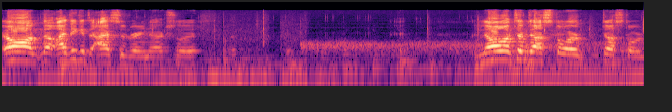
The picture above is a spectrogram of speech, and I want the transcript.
Oh, no, I think it's acid rain, actually. No, it's a dust storm. Dust storm.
